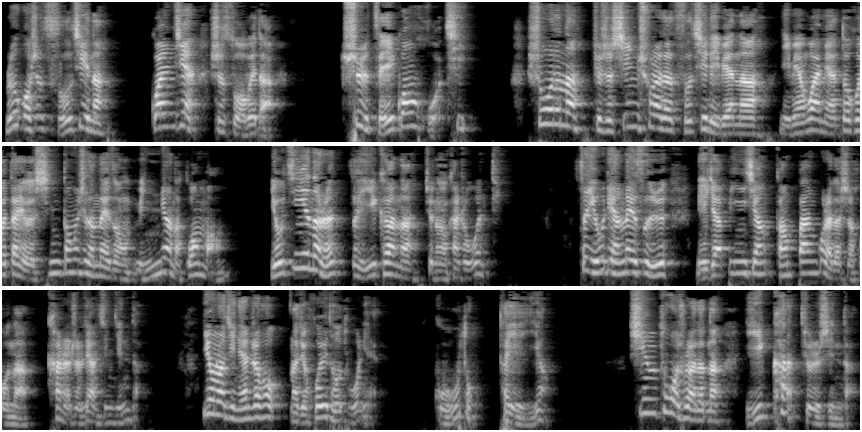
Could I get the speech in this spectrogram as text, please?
如果是瓷器呢，关键是所谓的去贼光火器，说的呢就是新出来的瓷器里边呢，里面外面都会带有新东西的那种明亮的光芒。有经验的人这一看呢，就能够看出问题。这有点类似于你家冰箱刚搬过来的时候呢，看着是亮晶晶的，用了几年之后那就灰头土脸。古董它也一样，新做出来的呢，一看就是新的，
